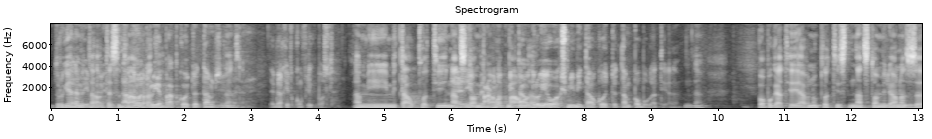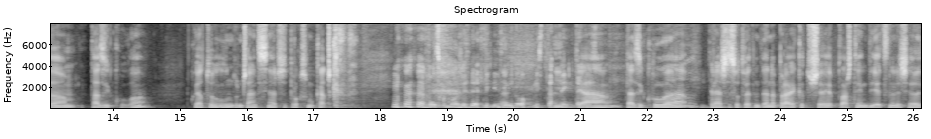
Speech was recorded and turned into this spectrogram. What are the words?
Другия да, Митал? Те са да, два той брата. е другия брат, който е там. Да. Те бяха и в конфликт после. Ами Митал плати над 100 милиона паунда. Митал, другия е Лакшми Митал, който е там по-богатия. Да. По-богатия явно. Плати над 100 милиона за тази кула, която лондончаните си наричат прокосмокачка. Веско може да я види да. много ми стана И тя, тази кула трябваше съответно да я направи като ще плаща индиец, нали ще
